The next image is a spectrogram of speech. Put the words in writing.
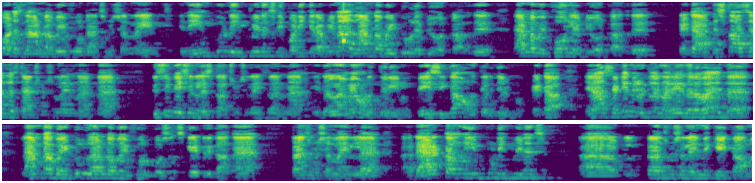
What is lambda by 4 transmission line? இந்த இன்புட் impedance நீ படிக்கிற அப்படின்னா lambda by 2 ல எப்படி ஒர்க் ஆகுது? Lambda by 4 ல எப்படி ஒர்க் ஆகுது? ரைட்டா டிஸ்டார்ஷன்லெஸ் டிரான்ஸ்மிஷன் லைன் என்ன? டிசிபேஷன் லெஸ் கான்ஸ்டிபியூஷன் என்ன? இது எல்லாமே உனக்கு தெரியணும். பேசிக்கா உனக்கு தெரிஞ்சிருக்கும் ரைட்டா ஏன்னா செகண்ட் யூனிட்ல நிறைய தடவை இந்த lambda by two lambda by four questions கேட்டிருக்காங்க. டிரான்ஸ்மிஷன் லைன்ல டைரக்டா வந்து இன்புட் இம்பிடன்ஸ் டிரான்ஸ்மிஷன் லைன் கேட்காம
